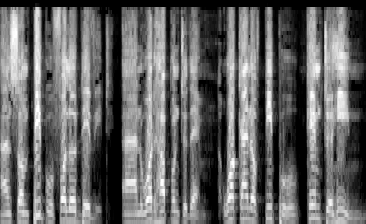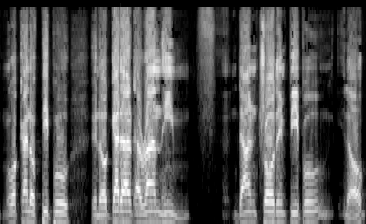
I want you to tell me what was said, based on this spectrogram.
And some people follow David. And what happened to them? what kind of people came to him, what kind of people, you know, gathered around him. Downtrodden people, you know,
